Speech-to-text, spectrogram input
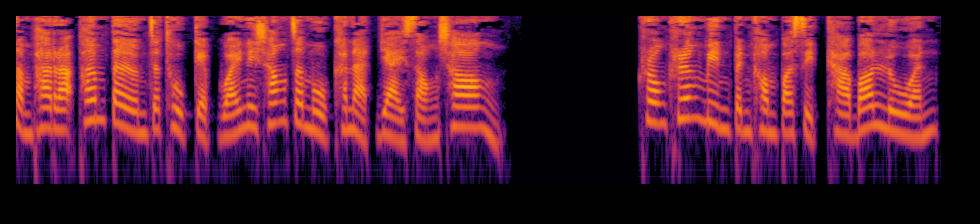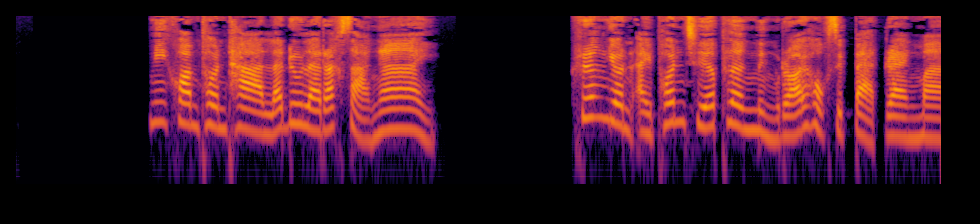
สัมภาระเพิ่มเติมจะถูกเก็บไว้ในช่องจมูกขนาดใหญ่สองช่อง โครงเครื่องบินเป็นคอมโพสิตคาร์บอนล้วน มีความทนทานและดูแลรักษาง่าย เครื่องยนต์ไอพ่นเชื้อเพลิง 168 แรงม้า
